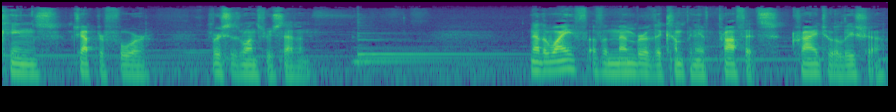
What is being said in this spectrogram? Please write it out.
Kings chapter 4, verses 1 through 7. Now the wife of a member of the company of prophets cried to Elisha,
